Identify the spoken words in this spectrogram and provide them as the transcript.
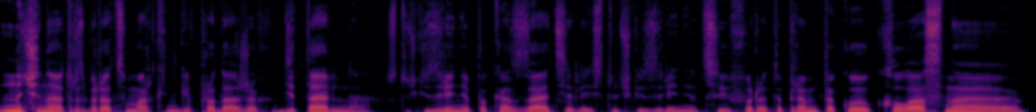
начинают разбираться в маркетинге и в продажах детально, с точки зрения показателей, с точки зрения цифр, это прям такое классное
